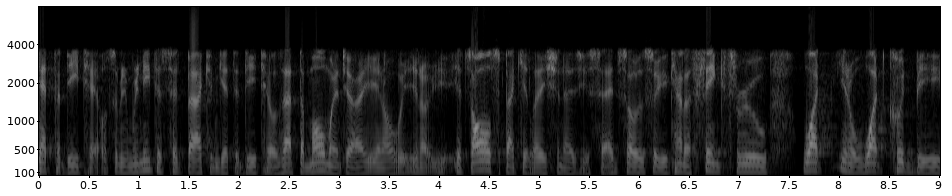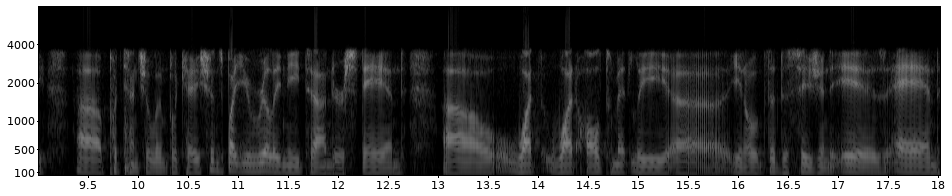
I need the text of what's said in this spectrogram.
get the details. I mean, we need to sit back and get the details. At the moment, uh, you know, we, you know, it's all speculation, as you said. So, so you kind of think through what you know what could be uh, potential implications, but you really need to understand uh, what what ultimately uh, you know the decision is, and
